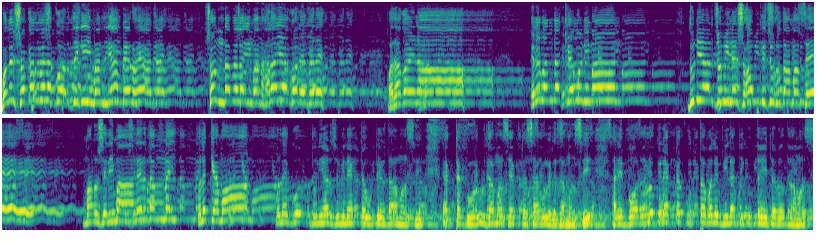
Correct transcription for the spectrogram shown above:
বলে সকালবেলা ঘর থেকে ইমান নিয়ে বের হয়ে যায়। সন্ধ্যাবেলা ইমান হারাইয়া ঘরে ফেরে। কথা কয় না। এরে বান্দা, কেমন ইমান? দুনিয়ার জমিনে সব কিছুর দাম আছে। মানুষের ইমানের দাম নাই। বলে কেমন? বলে দুনিয়ার জমিনে একটা উটের দাম আছে একটা গরুর দাম আছে একটা ছাগলের দাম আছে। আরে বড় লোকের একটা কুত্তা বলে বিলাতি কুত্তা এটারও দাম আছে।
